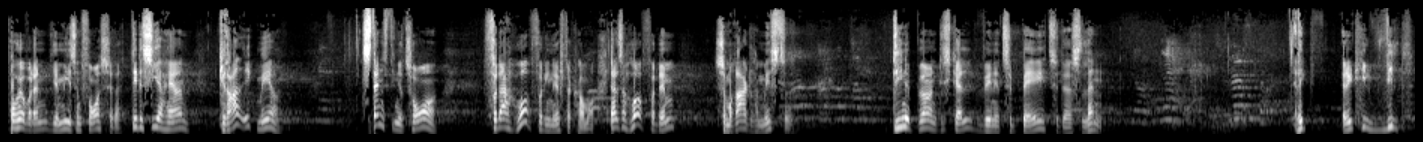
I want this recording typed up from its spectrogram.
Prøv at høre, hvordan Jeremias fortsætter. Det, det siger Herren. Græd ikke mere. Stands dine tårer, for der er håb for dine efterkommere. Der er altså håb for dem, som Rakel har mistet. Dine børn, de skal vende tilbage til deres land. Er det ikke, er det ikke helt vildt?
